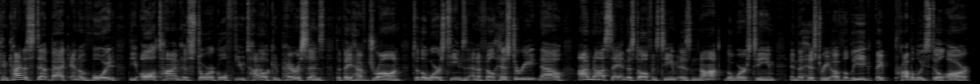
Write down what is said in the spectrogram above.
can kind of step back and avoid the all time historical futile comparisons that they have drawn to the worst teams in NFL history. Now, I'm not saying this Dolphins team is not the worst team in the history of the league. They probably still are,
